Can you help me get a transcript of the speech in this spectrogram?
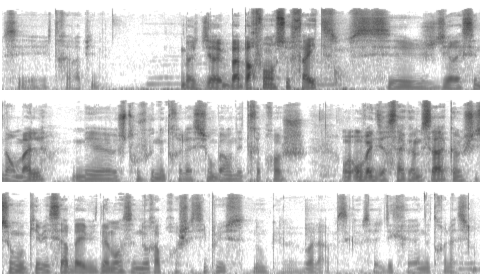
C'est très rapide. Bah, je dirais, bah, parfois on se fight. Je dirais que c'est normal. Mais euh, je trouve que notre relation, bah, on est très proches. On, on va dire ça comme ça. Comme je suis son bouc émissaire, bah, évidemment, ça nous rapproche aussi plus. Donc euh, voilà, c'est comme ça que je décrirais notre relation.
